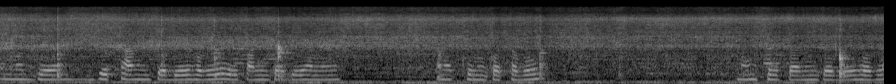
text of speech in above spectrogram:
এর মধ্যে যে পানিটা বের হবে এই পানিটা দিয়ে আমি অনেকক্ষণ কষাবো মাংসের পানিটা বের হবে,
